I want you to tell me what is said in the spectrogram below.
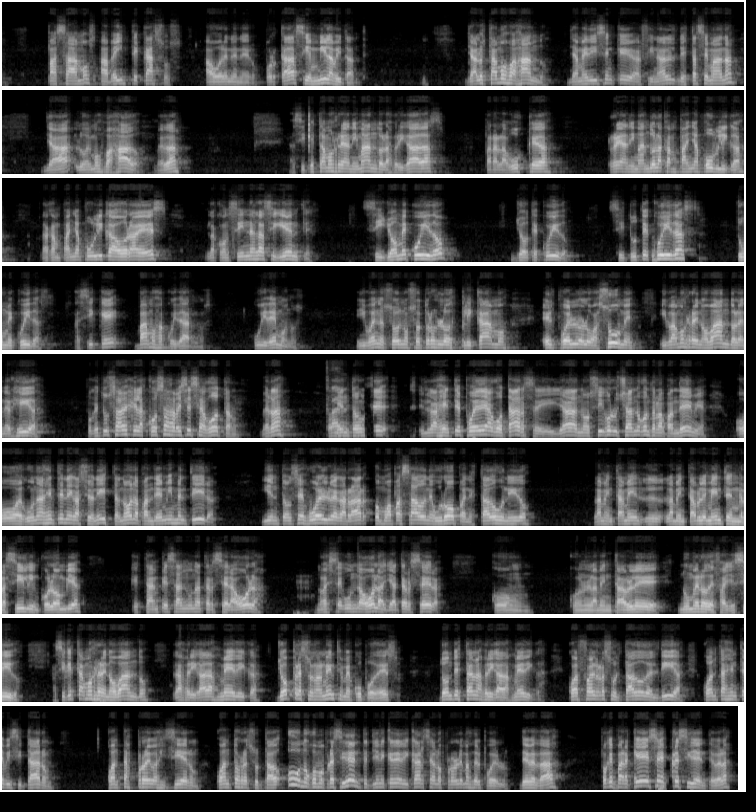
pasamos a 20 casos ahora en enero, por cada 100 mil habitantes. Ya lo estamos bajando. Ya me dicen que al final de esta semana ya lo hemos bajado, ¿verdad? Así que estamos reanimando las brigadas para la búsqueda, reanimando la campaña pública La campaña pública ahora es, la consigna es la siguiente. Si yo me cuido, yo te cuido. Si tú te cuidas, tú me cuidas. Así que vamos a cuidarnos, cuidémonos. Y bueno, eso nosotros lo explicamos, el pueblo lo asume y vamos renovando la energía. Porque tú sabes que las cosas a veces se agotan, ¿verdad? Y entonces la gente puede agotarse y ya no sigo luchando contra la pandemia. O alguna gente negacionista, no, la pandemia es mentira. Y entonces vuelve a agarrar, como ha pasado en Europa, en Estados Unidos, lamentablemente en Brasil y en Colombia, que está empezando una tercera ola. No es segunda ola, ya tercera, con, con lamentable número de fallecidos. Así que estamos renovando las brigadas médicas. Yo personalmente me ocupo de eso. ¿Dónde están las brigadas médicas? ¿Cuál fue el resultado del día? ¿Cuánta gente visitaron? ¿Cuántas pruebas hicieron? ¿Cuántos resultados? Uno como presidente tiene que dedicarse a los problemas del pueblo, de verdad. Porque ¿para qué ese es presidente, verdad?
